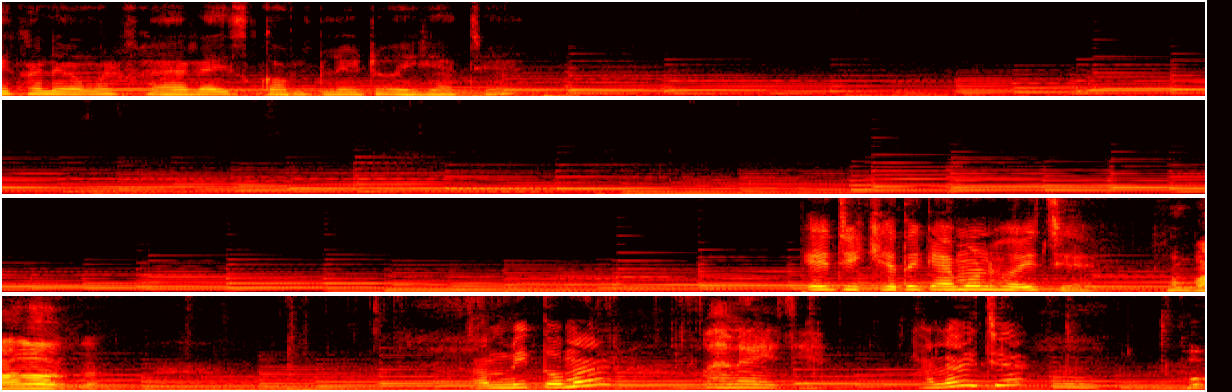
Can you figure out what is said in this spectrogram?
এখানে আমার ফ্রায়েড রাইস কমপ্লিট হয়ে গেছে। এই জি খেতে কেমন হয়েছে? খুব ভালো হয়েছে। আমি তোমার? ভালো হয়েছে। ভালো হয়েছে? খুব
